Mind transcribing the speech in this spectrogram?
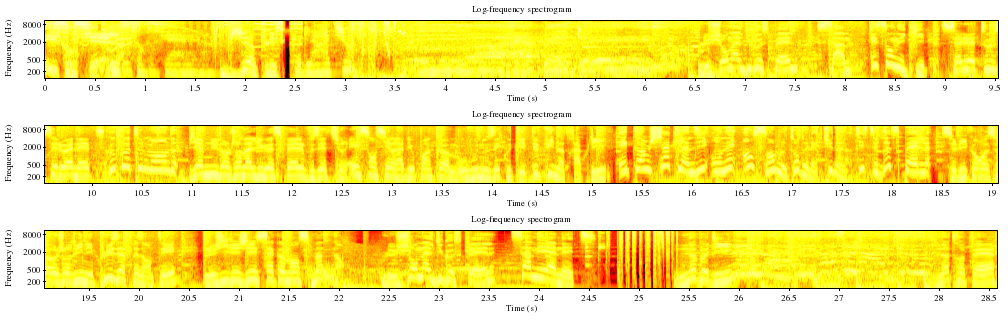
Essentiel. Essentiel. Bien plus Que de la radio. Le journal du gospel, Sam et son équipe. Salut à tous, c'est Loanette. Coucou tout le monde Bienvenue dans le journal du gospel, vous êtes sur essentielradio.com où vous nous écoutez depuis notre appli. Et comme chaque lundi, on est ensemble autour de l'actu d'un artiste gospel. Celui qu'on reçoit aujourd'hui n'est plus à présenter. Le JDG, ça commence maintenant. Le journal du gospel, Sam et Annette. Nobody, Notre Père,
